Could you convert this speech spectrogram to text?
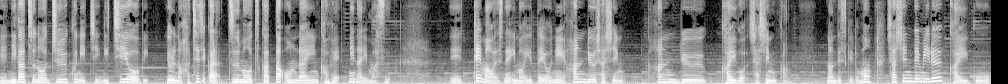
えー、2月の19日日曜日夜の8時から Zoom を使ったオンラインカフェになります。えー、テーマはですね今言ったように韓流写真韓流介護写真館なんですけども写真で見る介護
